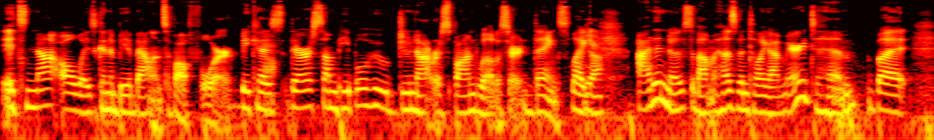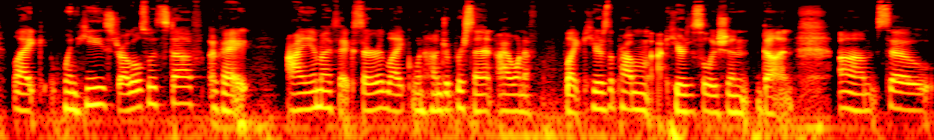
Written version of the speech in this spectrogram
it's not always going to be a balance of all four because there are some people who do not respond well to certain things. Like, Yeah. I didn't know this about my husband until I got married to him, but like when he struggles with stuff, okay, I am a fixer, like 100%. I want to, like, here's the problem, here's the solution, done. Um, so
